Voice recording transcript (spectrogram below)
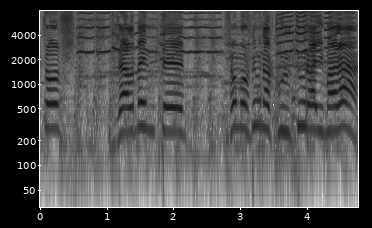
Nosotros realmente somos de una cultura aymara.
